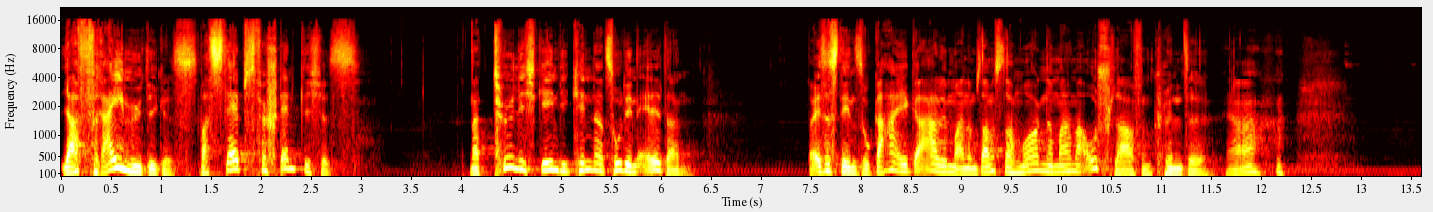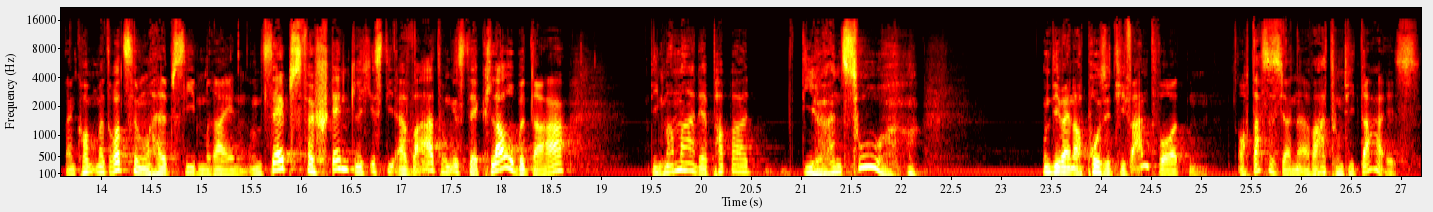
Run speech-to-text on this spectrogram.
ja, freimütiges, was selbstverständliches. Natürlich gehen die Kinder zu den Eltern. Da ist es denen sogar egal, wenn man am Samstagmorgen normal mal ausschlafen könnte, ja. Dann kommt man trotzdem um halb sieben rein. Und selbstverständlich ist die Erwartung, ist der Glaube da. Die Mama, der Papa, die hören zu. Und die werden auch positiv antworten. Auch das ist ja eine Erwartung, die da ist.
